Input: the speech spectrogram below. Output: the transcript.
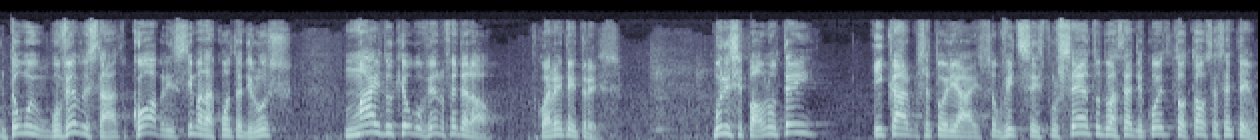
Então, o governo do estado cobra em cima da conta de luz mais do que o governo federal, 43%. Municipal não tem, Encargos setoriais são 26%, de uma série de coisas, total 61%.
